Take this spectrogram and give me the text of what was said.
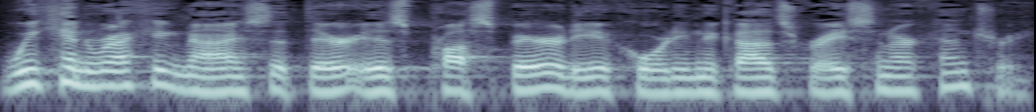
we can recognize that there is prosperity according to God's grace in our country.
